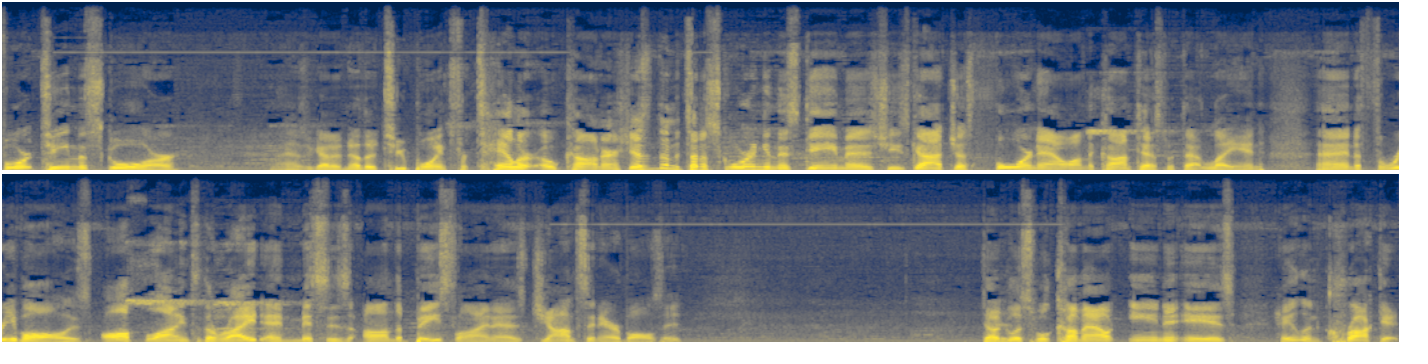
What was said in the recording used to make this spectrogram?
14 the score. As we got another two points for Taylor O'Connor. She hasn't done a ton of scoring in this game as she's got just four now on the contest with that lay in. And a three ball is offline to the right and misses on the baseline as Johnson airballs it. Douglas will come out. In is Halen Crockett.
